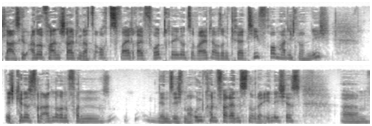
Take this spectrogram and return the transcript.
klar, es gibt andere Veranstaltungen, da hast du auch zwei, drei Vorträge und so weiter, aber so einen Kreativraum hatte ich noch nicht. Ich kenne es von anderen, von nennen sich mal Unkonferenzen oder ähnliches. Ähm,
